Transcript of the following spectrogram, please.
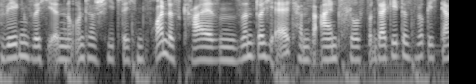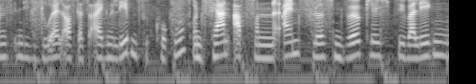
bewegen sich in unterschiedlichen Freundeskreisen, sind durch Eltern beeinflusst und da geht es wirklich ganz individuell auf das eigene Leben zu gucken und fernab von Einflüssen wirklich zu überlegen,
